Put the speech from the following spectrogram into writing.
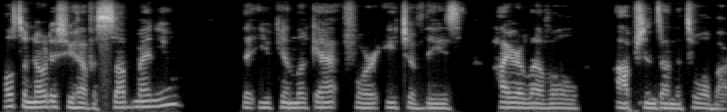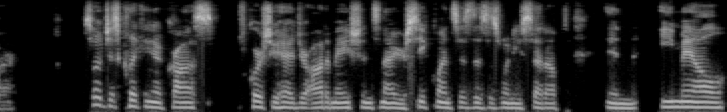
Also notice you have a sub menu that you can look at for each of these higher level options on the toolbar. So just clicking across, of course, you had your automations, now your sequences. This is when you set up an email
